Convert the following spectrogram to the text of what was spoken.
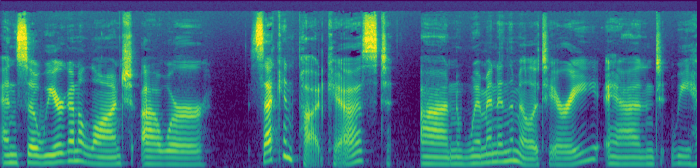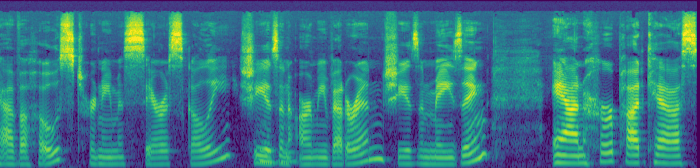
And so we are going to launch our second podcast on women in the military. And we have a host. Her name is Sarah Scully. She is an Army veteran. She is amazing. And her podcast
